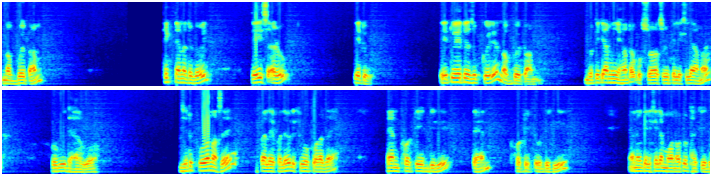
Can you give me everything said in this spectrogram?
নব্বৈ পাম। ঠিক তেনেকৈ তেইছ আৰু এইটো। এইটো এইটো যোগ কৰিলে নব্বৈ পাম। গতিকে আমি ইহঁতক ওচৰা ওচৰিকৈ লিখিলে আমাৰ সুবিধা হ'ব। যিহেতু পূৰণ আছে ইফালে ইফালেও লিখিব পৰা যায়। Tan forty eight degree tan forty two degree এনেকৈ লিখিলে মনতো থাকিব।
